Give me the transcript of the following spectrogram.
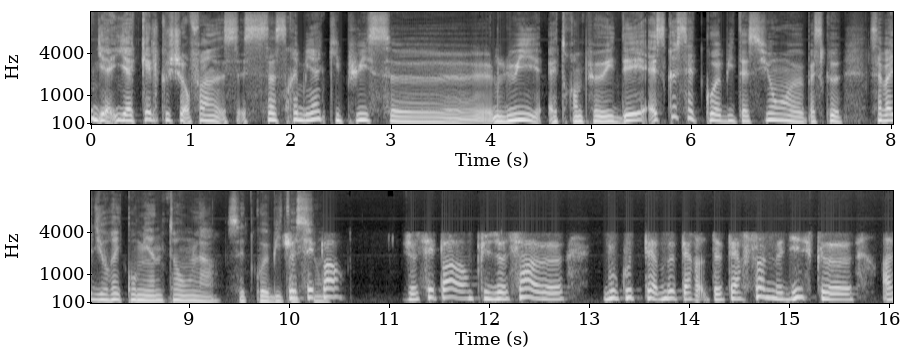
il y, a, quelque chose. Enfin, ça serait bien qu'il puisse euh, lui être un peu aidé. Est-ce que cette cohabitation, euh, parce que ça va durer combien de temps là, cette Je cohabitation sais pas. Je sais pas. En plus de ça, euh, beaucoup de, personnes me disent que à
